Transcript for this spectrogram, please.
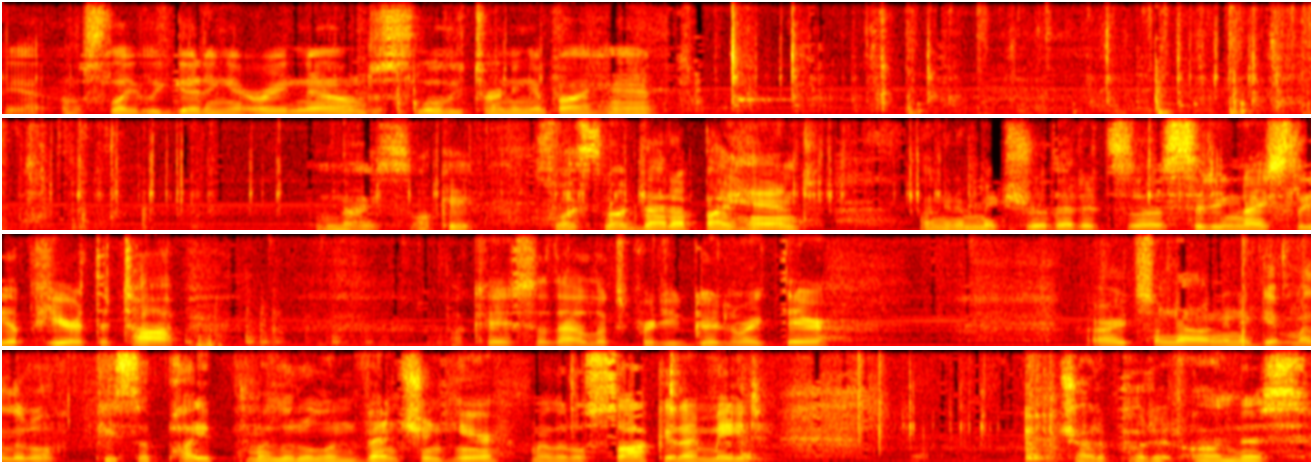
Yeah, I'm slightly getting it right now. I'm just slowly turning it by hand. Nice. Okay, so I snug that up by hand. I'm going to make sure that it's uh, sitting nicely up here at the top. Okay, so that looks pretty good right there. Alright, so now I'm going to get my little piece of pipe, my little invention here, my little socket I made. Try to put it on this.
